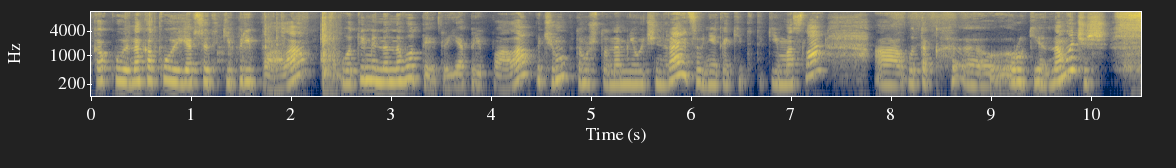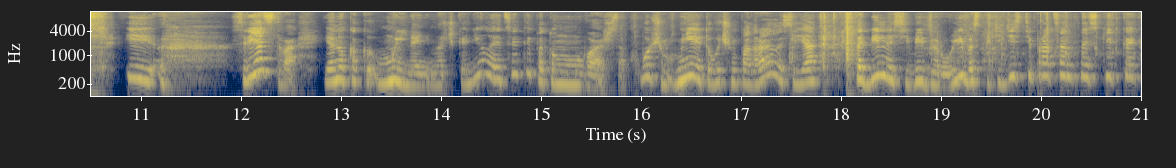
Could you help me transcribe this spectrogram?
какую, на какую я все-таки припала. Вот именно на вот эту я припала. Почему? Потому что она мне очень нравится. У нее какие-то такие масла. А, вот так э, руки намочишь. И средство, и оно как мыльное немножечко делается, и ты потом умываешься. В общем, мне это очень понравилось, и я стабильно себе беру либо с 50% скидкой,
